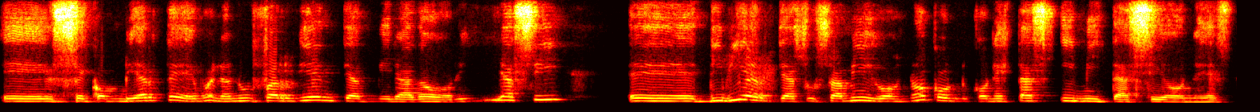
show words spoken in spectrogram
eh, se convierte bueno, en un ferviente admirador y, así eh, divierte a sus amigos ¿no? con, con estas imitaciones.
